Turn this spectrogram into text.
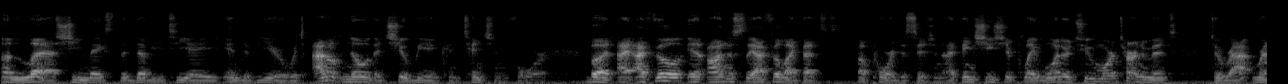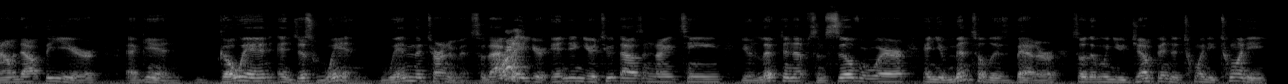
unless she makes the WTA end of year, which I don't know that she'll be in contention for. But I, I feel, honestly, I feel like that's a poor decision. I think she should play one or two more tournaments to round out the year. Again, go in and just win win the tournament. So that right. way you're ending your 2019, you're lifting up some silverware, and your mental is better so that when you jump into 2020,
